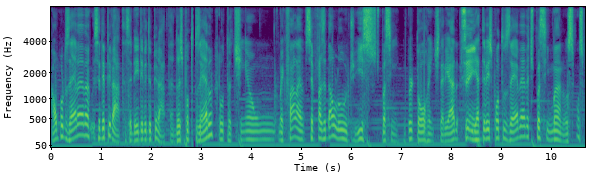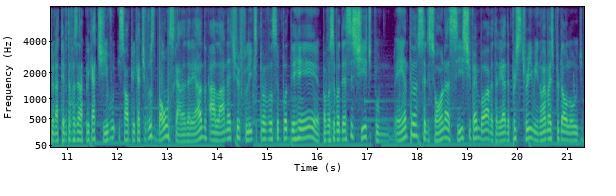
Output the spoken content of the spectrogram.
A 1.0 era CD pirata, CD e DVD pirata. A 2.0, puta, tinha um. Como é que fala? Você fazer download. Isso, tipo assim, por torrent, tá ligado? Sim. E a 3.0 era tipo assim, mano, os, os pirateiros estão fazendo aplicativo e são aplicativos bons, cara, tá ligado? A lá Netflix pra você poder. para você poder assistir. Tipo, entra, seleciona, assiste e vai embora, tá ligado? É por streaming, não é mais por download download.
